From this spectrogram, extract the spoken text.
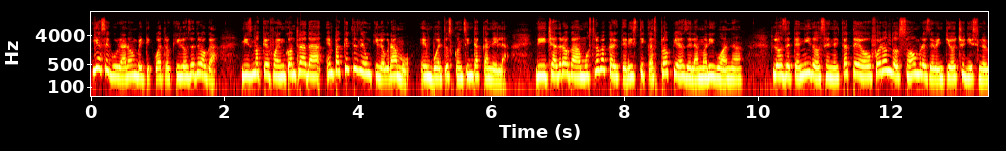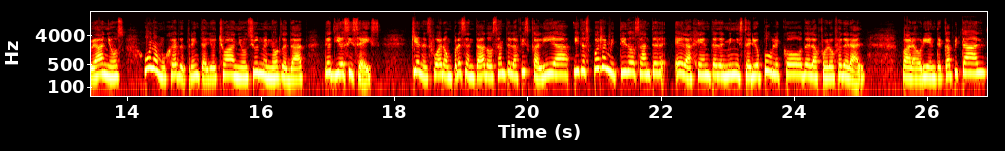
y aseguraron 24 kilos de droga, misma que fue encontrada en paquetes de un kilogramo, envueltos con cinta canela. Dicha droga mostraba características propias de la marihuana. Los detenidos en el cateo fueron dos hombres de 28 y 19 años, una mujer de 38 años y un menor de edad de 16 quienes fueron presentados ante la Fiscalía y después remitidos ante el agente del Ministerio Público del Afuero Federal. Para Oriente Capital,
